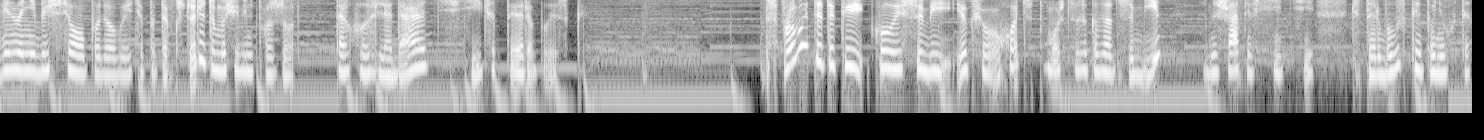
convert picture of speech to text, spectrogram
він мені більш всього подобається по текстурі, тому що він прозорий. Так виглядають всі чотири блиски. Спробуйте такий колись собі, якщо ви хочете, можете заказати собі, змішати всі ці чотири блиски і понюхати.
